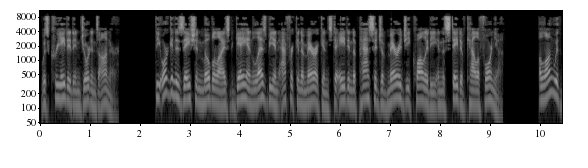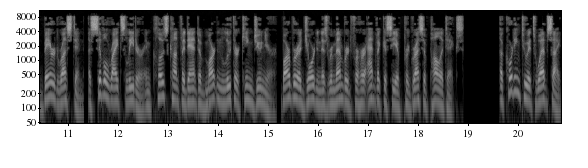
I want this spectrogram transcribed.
was created in Jordan's honor. The organization mobilized gay and lesbian African Americans to aid in the passage of marriage equality in the state of California. Along with Bayard Rustin, a civil rights leader and close confidant of Martin Luther King Jr., Barbara Jordan is remembered for her advocacy of progressive politics. According to its website,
